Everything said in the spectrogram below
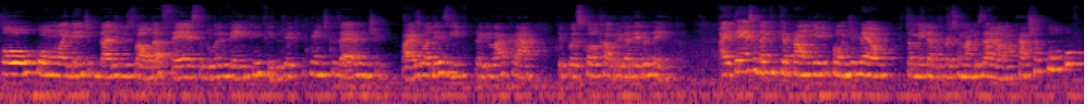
ou com a identidade visual da festa, do evento, enfim, do jeito que o cliente quiser, a gente faz o adesivo para ele lacrar depois colocar o brigadeiro dentro. Aí tem essa daqui que é para um mini pão de mel, também dá para personalizar ela, uma caixa cubo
